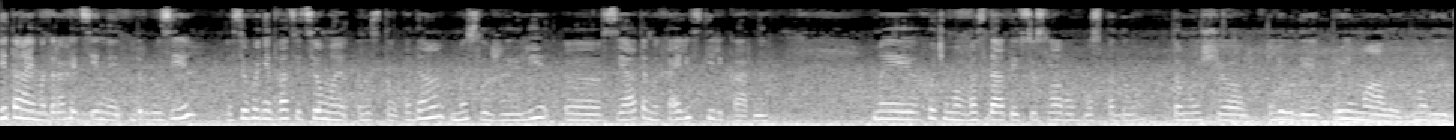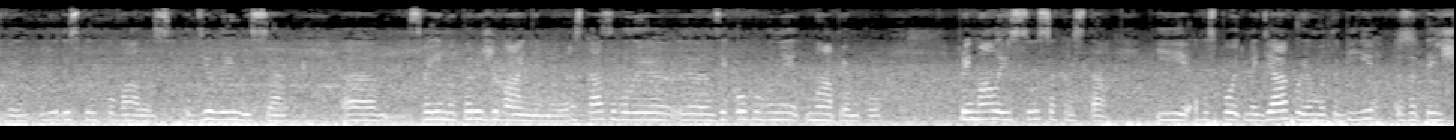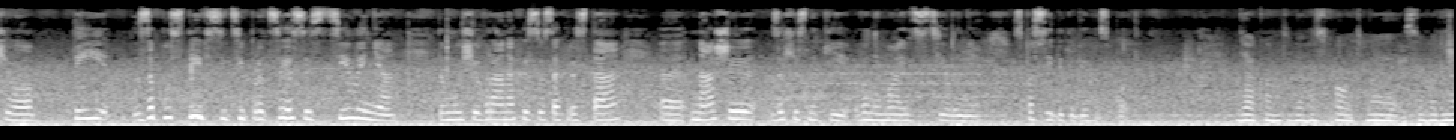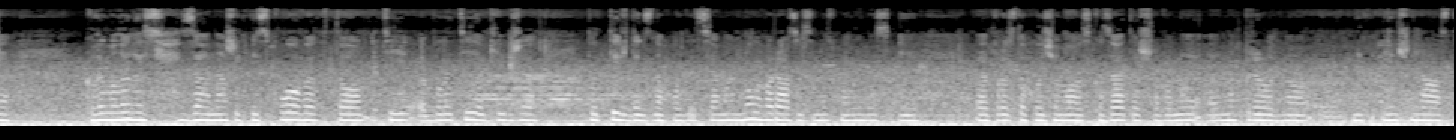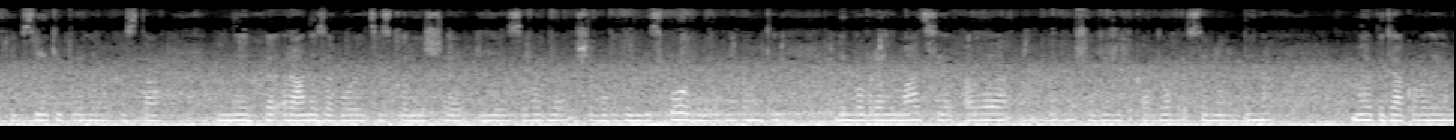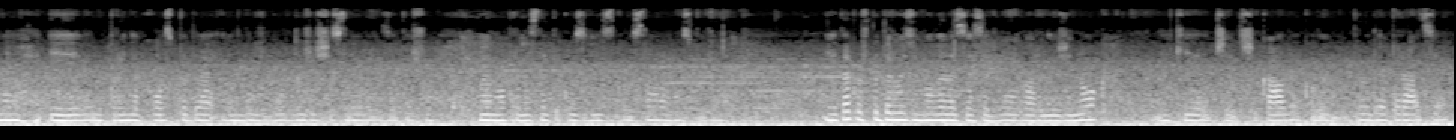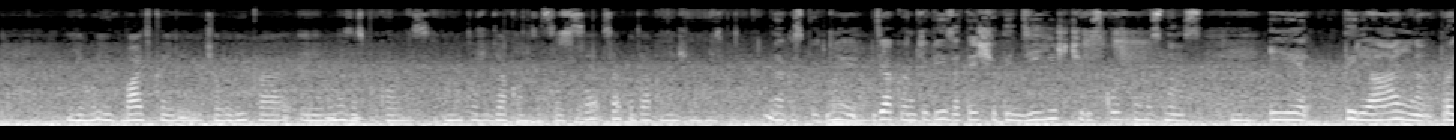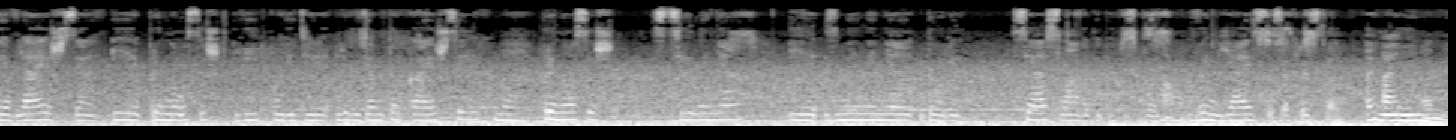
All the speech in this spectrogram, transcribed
Вітаємо, дорогоцінні друзі. Сьогодні 27 листопада. Ми служили е, в свято Михайлівській лікарні. Ми хочемо воздати всю славу Господу, тому що люди приймали молитви, люди спілкувались, ділилися е, своїми переживаннями, розказували, е, з якого вони напрямку, приймали Ісуса Христа. І Господь, ми дякуємо тобі за те, що ти запустив всі ці процеси зцілення, тому що в ранах Ісуса Христа е, наші захисники вони мають зцілення. Спасибі тобі, Господь. Дякуємо тобі, Господь. Ми сьогодні, коли молились за наших військових, то ті були ті, які вже тут тиждень знаходяться. Ми минулого разу за них молились і просто хочемо сказати, що вони е, надприродно, е, в них інший настрій, всі, які прийняли Христа. В них рани загоюються скоріше. І сьогодні ще був один військовий, він був новенький, він був в реанімації, але е, видно, що дуже така добра, сильна людина. Ми подякували йому і він прийняв Господа. І він був, був дуже щасливий за те, що ми йому принесли таку звістку. Слава Господу. І також по дорозі молилися за двох гарних жінок, які чекали, коли пройде операція. Його їх батька і чоловіка, і вони заспокоїлися. Ми теж дякуємо за це. Все, все подяка нашому Господу. Да, Господь, ми дякуємо тобі за те, що ти дієш через кожного з нас. І ти реально проявляєшся і приносиш відповіді людям, торкаєшся їх, приносиш зцілення і змінення Вся слава тобі, Господь, в ім'я Ісуса Христа. Амінь. Амінь.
